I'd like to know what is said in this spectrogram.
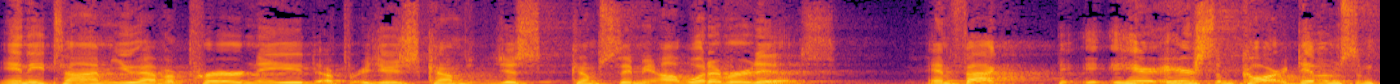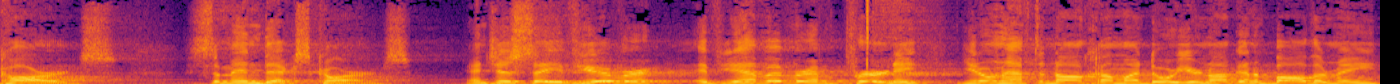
anytime you have a prayer need, you just come, just come see me, uh, whatever it is. In fact, here, here's some cards. Give them some cards, some index cards, and just say, if you ever, if you have ever have a prayer need, you don't have to knock on my door. You're not going to bother me.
